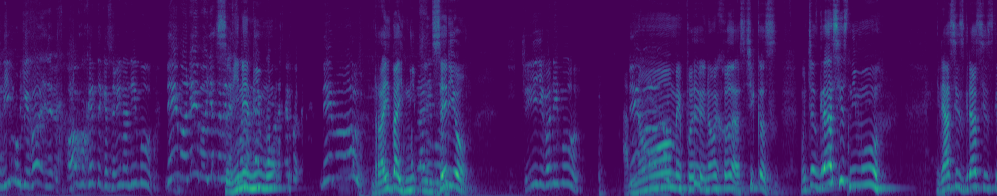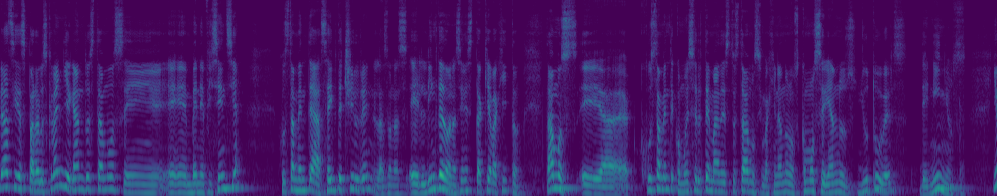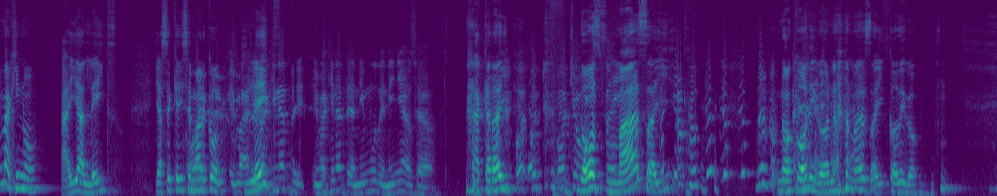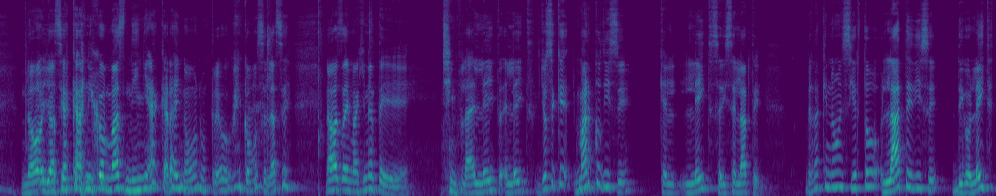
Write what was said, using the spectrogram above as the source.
de Nimu, llegó. eh, Ojo, gente, que se vino Nimu. Nimu, Nimu, ya te Se viene Nimu. Nimu. Raid by Ni- Hola, ¿En Nimu. serio? Sí, llegó Nimu. No me puede, no me jodas, chicos. Muchas gracias, Nimu. Gracias, gracias, gracias. Para los que van llegando, estamos eh, en beneficencia. Justamente a Save the Children. Las donas- el link de donaciones está aquí abajito. Estábamos, eh, ah, justamente como es el tema de esto, estábamos imaginándonos cómo serían los youtubers de niños. Yo imagino ahí a Late. Ya sé que dice Oye, Marco. ima- Late. Imagínate, imagínate a Nimu de niña, o sea. Ah, caray. o- o- ocho Dos ahí. más ahí. No, código, nada más ahí, código. No, yo hacía canijo más niña, caray, no, no creo, güey, ¿cómo se le hace? No, o sea, imagínate, chinfla, el late, el late. Yo sé que Marco dice que el late se dice late. ¿Verdad que no es cierto? Late dice, digo, late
